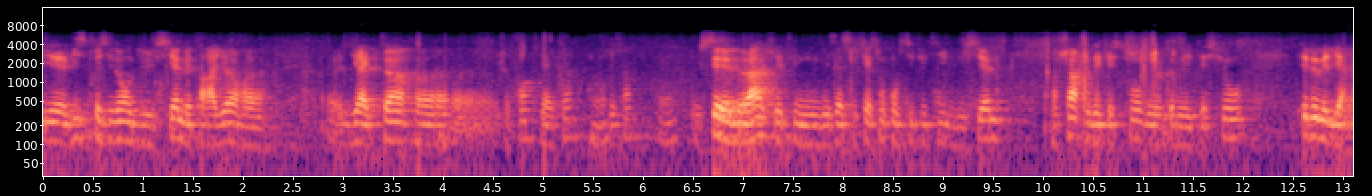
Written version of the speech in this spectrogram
qui est vice-président du CIEM et par ailleurs euh, directeur, je crois, directeur, c'est ça? Le CNEA, qui est une des associations constitutives du CIEM, en charge des questions de communication et de médias.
